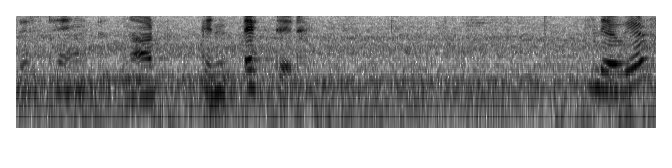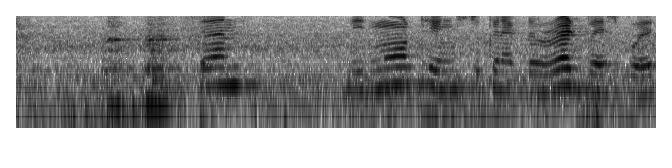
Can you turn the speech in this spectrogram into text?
This thing is not connected there we are then need more things to connect the red base plate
